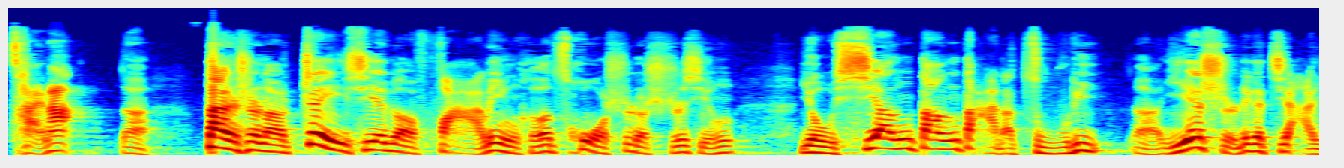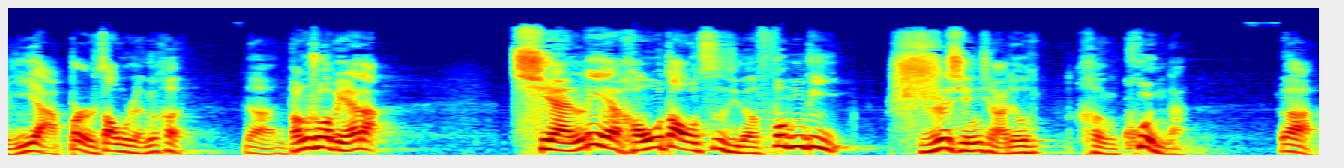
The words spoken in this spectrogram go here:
采纳啊，但是呢，这些个法令和措施的实行有相当大的阻力啊，也使这个贾谊啊倍儿遭人恨啊。你甭说别的，遣列侯到自己的封地实行起来就很困难，是吧？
